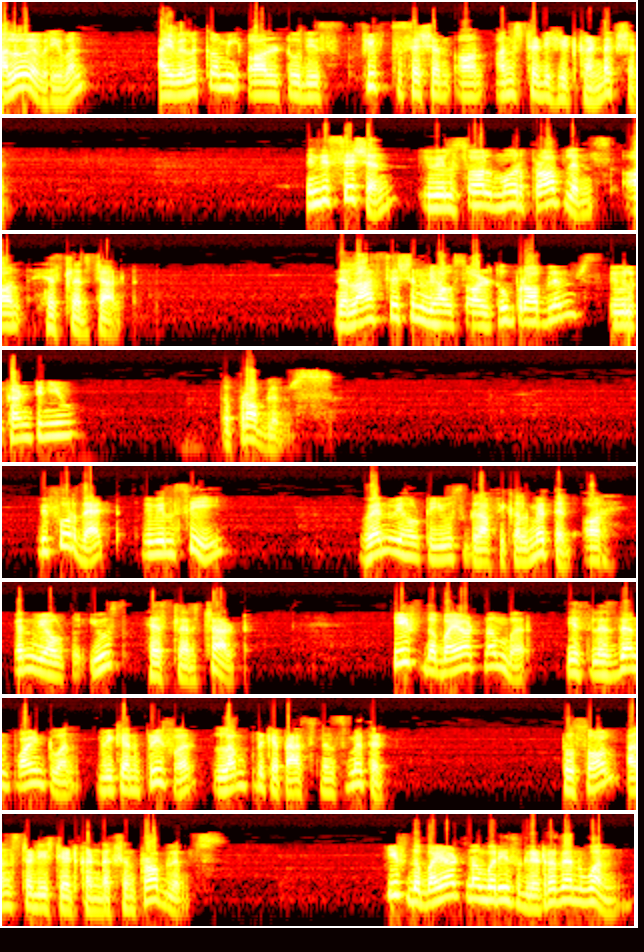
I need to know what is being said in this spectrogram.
Hello everyone, I welcome you all to this fifth session on unsteady heat conduction. In this session, we will solve more problems on Heisler chart. In the last session, we have solved two problems. We will continue the problems. Before that, we will see when we have to use graphical method or when we have to use Heisler chart. If the Biot number is less than 0.1, we can prefer lumped capacitance method to solve unsteady state conduction problems. If the Biot number is greater than 1,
